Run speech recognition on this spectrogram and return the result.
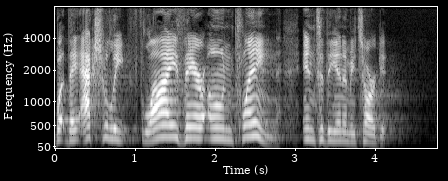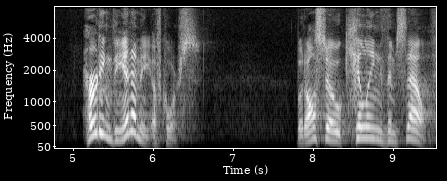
but they actually fly their own plane into the enemy target, hurting the enemy, of course, but also killing themselves.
